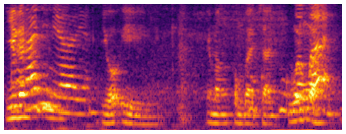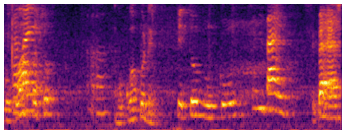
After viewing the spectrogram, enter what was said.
iya kan Rajin ya kalian. Yoi emang pembaca Buku Gua nggak- apaan? Buku Katanya. apa, Cuk? Heeh. buku apa deh Itu buku Entai. Si PS,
